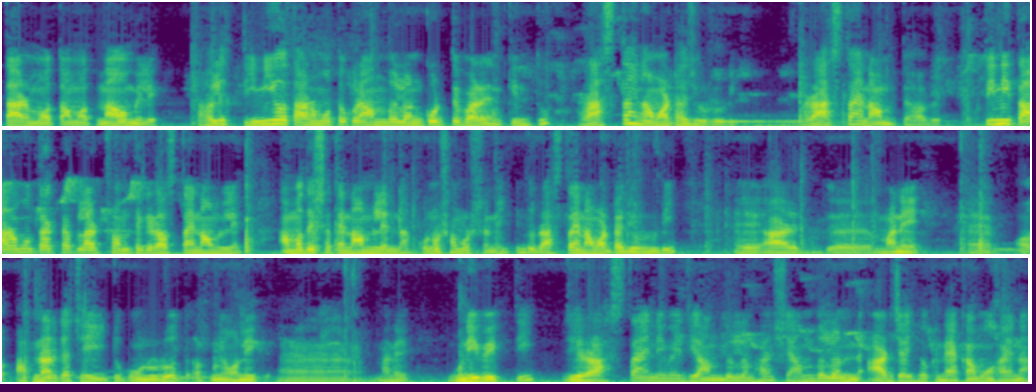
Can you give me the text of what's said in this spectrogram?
তার মতামত নাও মেলে তাহলে তিনিও তার মতো করে আন্দোলন করতে পারেন। কিন্তু রাস্তায় নামাটা জরুরি। রাস্তায় নামতে হবে। তিনি তার মতো একটা প্ল্যাটফর্ম থেকে রাস্তায় নামলেন। আমাদের সাথে নামলেন না, কোনো সমস্যা নেই, কিন্তু রাস্তায় নামাটা জরুরি। আর মানে আপনার কাছে এইটুকু অনুরোধ, আপনি অনেক মানে গুণী ব্যক্তি, যে রাস্তায় নেমে যে আন্দোলন হয়, সে আন্দোলন আর যাই হোক ন্যাকামো হয় না।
